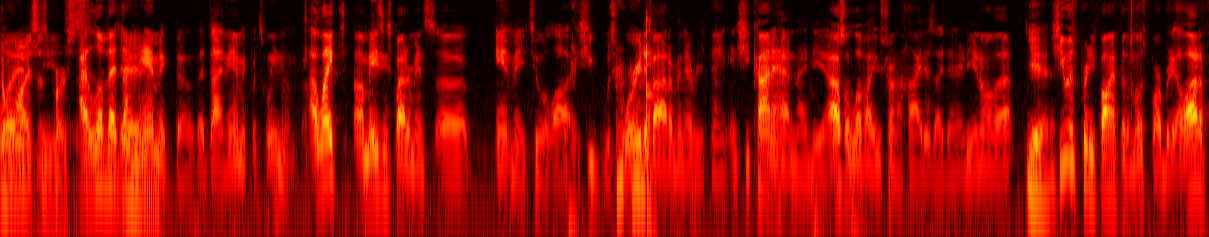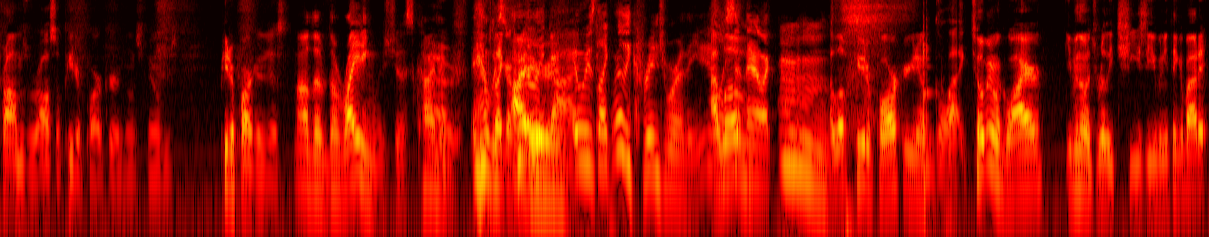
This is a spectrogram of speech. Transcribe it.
be, like, the wisest she's- person. I love that Yeah. dynamic though, that dynamic between them. I liked Amazing Spider-Man's uh, Aunt May too a lot. She was worried about him and everything, and she kind of had an idea. I also love how he was trying to hide his identity and all that. Yeah. She was pretty fine for the most part, but a lot of problems were also Peter Parker in those films. Peter Parker just No, the the writing was just kind Yeah, of it was was like a I really agree. guy. it was like really cringeworthy. You just I love- sitting there like mm. I love Peter Parker. You know, Gla- Tobey Maguire. Even though it's really cheesy when you think about it,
